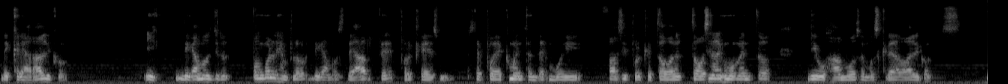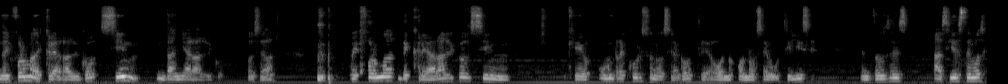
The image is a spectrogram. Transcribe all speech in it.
de crear algo. Y digamos, pongo el ejemplo, digamos, de arte porque se puede como entender muy fácil porque todo, todos en algún momento dibujamos, hemos creado algo. No hay forma de crear algo sin dañar algo. O sea, no hay forma de crear algo sin que un recurso no se agote o no, o no se utilice. Entonces, así estemos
